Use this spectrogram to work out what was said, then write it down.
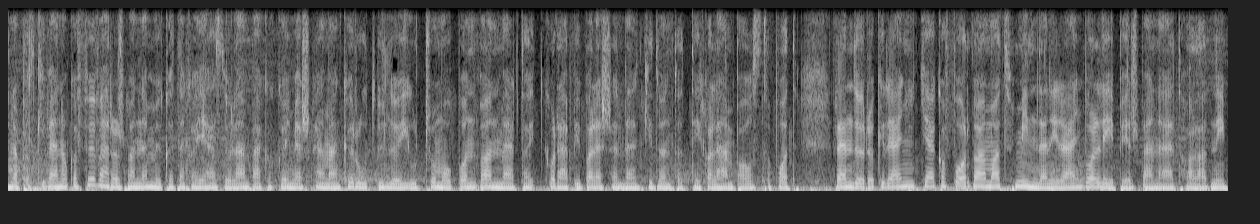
napot kívánok! A fővárosban nem működnek a jelzőlámpák a Könyves Kálmán körút ülői út csomópontban, mert egy korábbi balesetben kidöntötték a lámpaoszlopot. Rendőrök irányítják a forgalmat, minden irányból lépésben lehet haladni.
